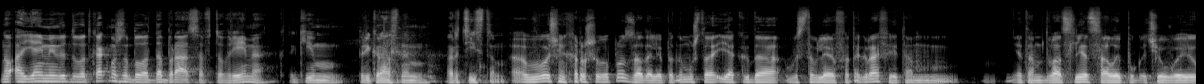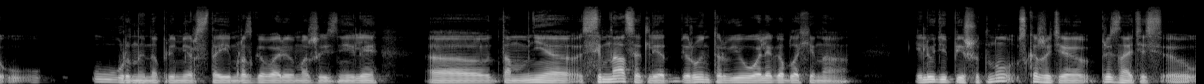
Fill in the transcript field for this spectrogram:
Ну, а я имею в виду, вот как можно было добраться в то время к таким прекрасным артистам? Вы очень хороший вопрос задали, потому что я, когда выставляю фотографии, там, мне там 20 лет с Аллой Пугачевой у, у урны, например, стоим, разговариваем о жизни, или э, там мне 17 лет, беру интервью у Олега Блохина, и люди пишут, ну, скажите, признайтесь, э,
